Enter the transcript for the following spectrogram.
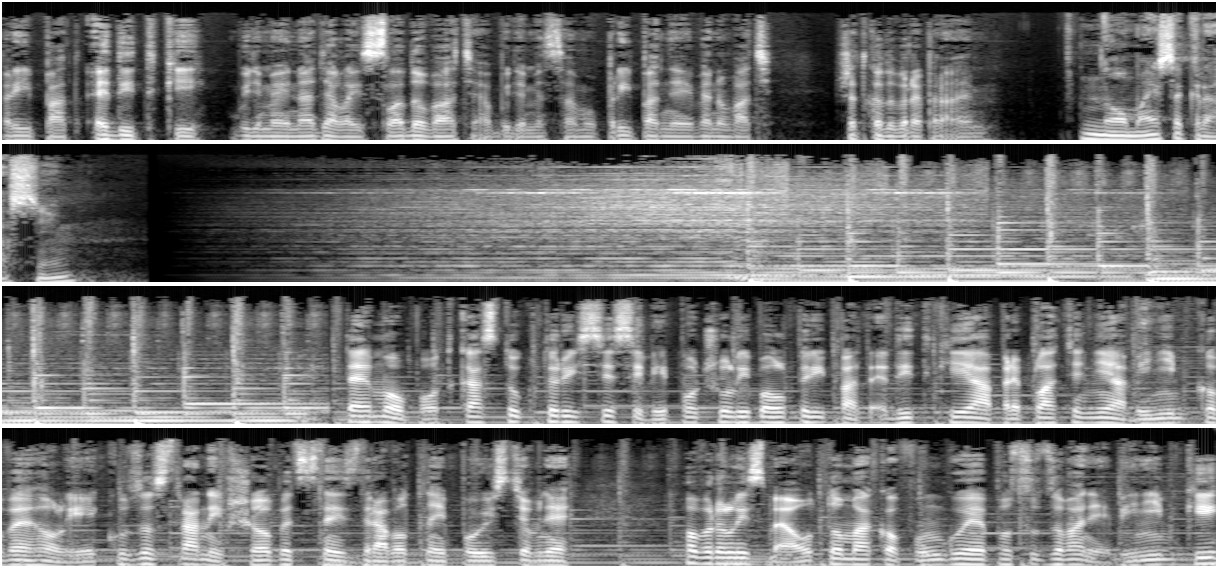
prípad Editky, budeme jej naďalej sledovať a budeme sa mu prípadne venovať. Všetko dobré prajem. No, maj sa krásne. Témou podcastu, ktorý ste si vypočuli, bol prípad Editky a preplatenia výnimkového lieku zo strany Všeobecnej zdravotnej poisťovne. Hovorili sme o tom, ako funguje posudzovanie výnimky,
